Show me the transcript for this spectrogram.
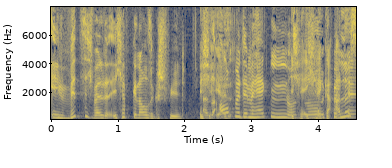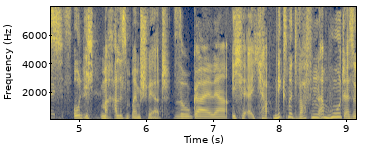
äh, witzig, weil ich habe genauso gespielt. Ich- also also- auch mit dem Hacken und Ich, ich so, hacke Quick alles Hacks. und ich mache alles mit meinem Schwert. So geil, ja. Ich, ich habe nichts mit Waffen am Hut, also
